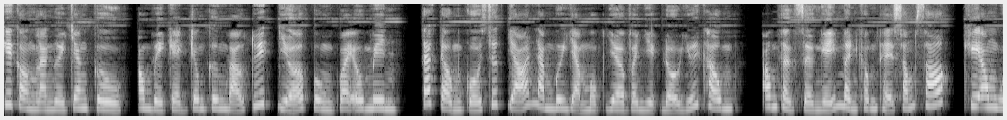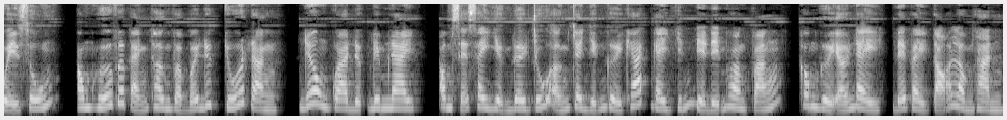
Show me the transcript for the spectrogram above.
khi còn là người chăn cừu, ông bị kẹt trong cơn bão tuyết giữa vùng Wyoming. Tác động của sức gió 50 dặm một giờ và nhiệt độ dưới không, ông thật sự nghĩ mình không thể sống sót. Khi ông quỵ xuống, ông hứa với bản thân và với Đức Chúa rằng nếu ông qua được đêm nay, ông sẽ xây dựng nơi trú ẩn cho những người khác ngay chính địa điểm hoang vắng, không người ở này để bày tỏ lòng thành.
